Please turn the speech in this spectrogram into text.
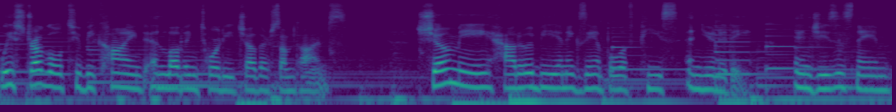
We struggle to be kind and loving toward each other sometimes. Show me how to be an example of peace and unity. In Jesus' name,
